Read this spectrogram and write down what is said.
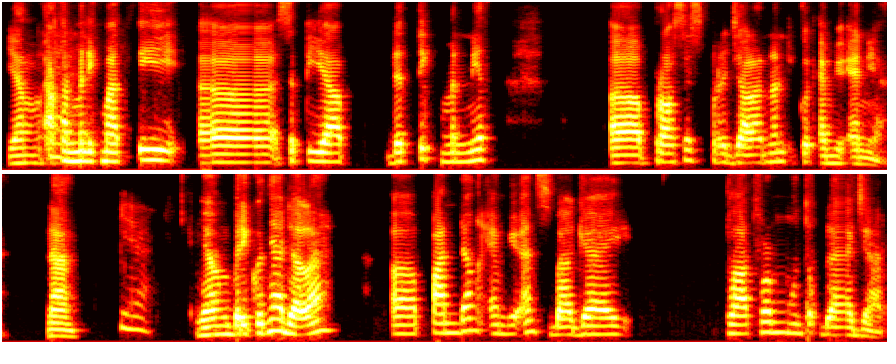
yang ya. akan menikmati uh, setiap detik menit uh, proses perjalanan ikut MUN-nya. Nah, yeah. yang berikutnya adalah uh, pandang MUN sebagai platform untuk belajar.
